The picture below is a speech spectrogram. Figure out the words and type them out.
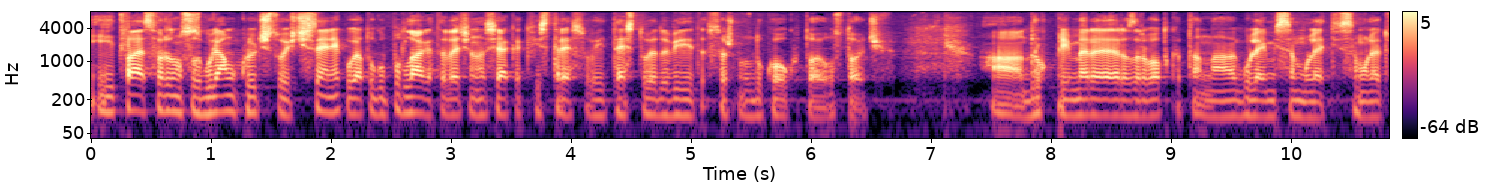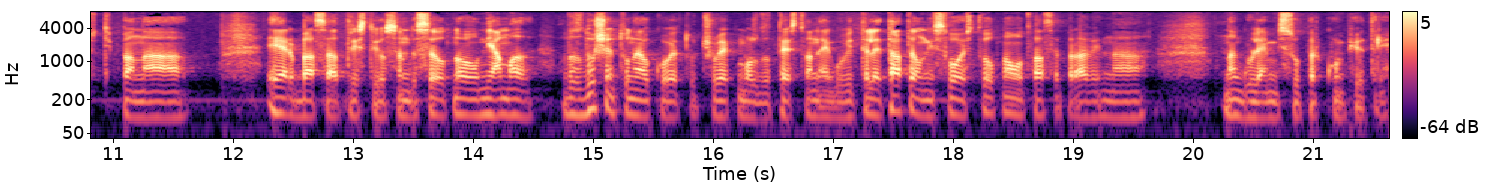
и това е свързано с голямо количество изчисления, когато го подлагате вече на всякакви стресове и тестове да видите всъщност доколко той е устойчив. Друг пример е разработката на големи самолети, самолето типа на Airbus A380. Отново няма въздушен тунел, който човек може да тества неговите летателни свойства. Отново това се прави на, на големи суперкомпютри.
